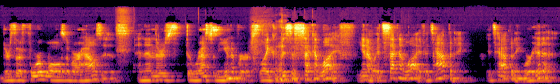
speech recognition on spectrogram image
There's the four walls of our houses and then there's the rest of the universe. Like this is second life. You know it's second life. It's happening. It's happening. We're in it.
